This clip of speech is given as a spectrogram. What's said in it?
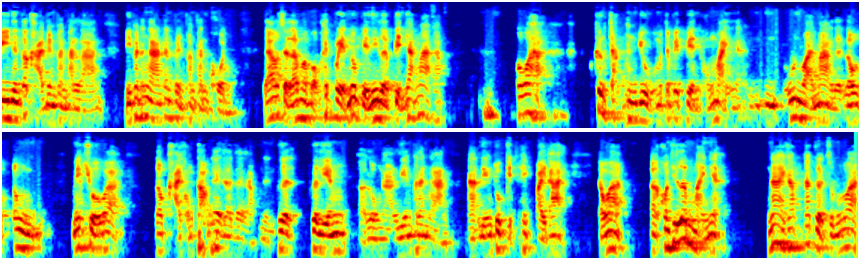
ปีหนึ่งก็ขายเป็นพันพันล้าน มีพนักงานตั้งเป็นพันพันคน แล้วเสร็จแล้วมาบอกให้เปลี่ยนนู่นเปลี่ยนนี่เลยเปลี่ยนยากมากครับ เพราะว่าเครื่องจักรมันอยู่มันจะไปเปลี่ยนของใหม่เนี่ยวุ่นวายมากเลย เราต้องเมคชัวร์ว่า เราขายของเก่าได้ระดับหนึ่งเพื่อเพื่อเลี้ยงโรงงานเลี้ยงพนักงานนะเลี้ยงธุรกิจให้ไปได้ แต่ว่าคนที่เริ่มใหม่เนี่ยง่ายครับ ถ้าเกิดสมมติว่า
